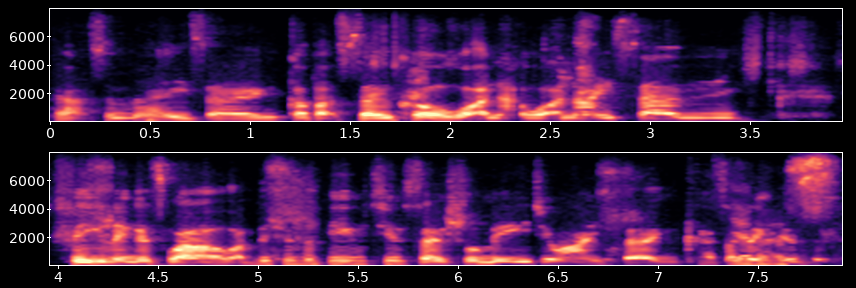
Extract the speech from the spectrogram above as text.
That's amazing. God, that's so cool. What a what a nice um, feeling as well. This is the beauty of social media, I think, because I yes.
